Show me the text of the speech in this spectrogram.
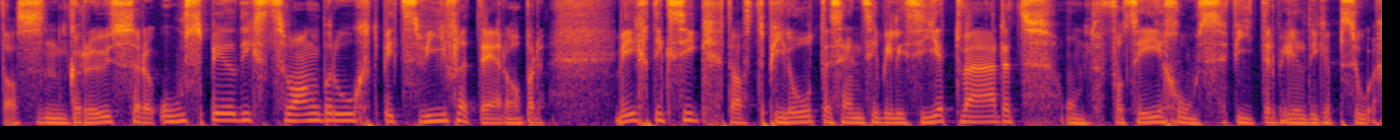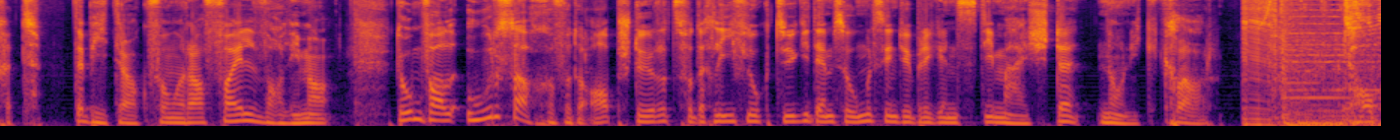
Dass es einen grösseren Ausbildungszwang braucht, bezweifelt er aber. Wichtig ist, dass die Piloten sensibilisiert werden und von sich aus Weiterbildungen besuchen. Der Beitrag von Raphael Wallimann. Die Unfallursachen der Abstürze der Kleinflugzeuge in diesem Sommer sind übrigens die meisten noch nicht klar. Top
